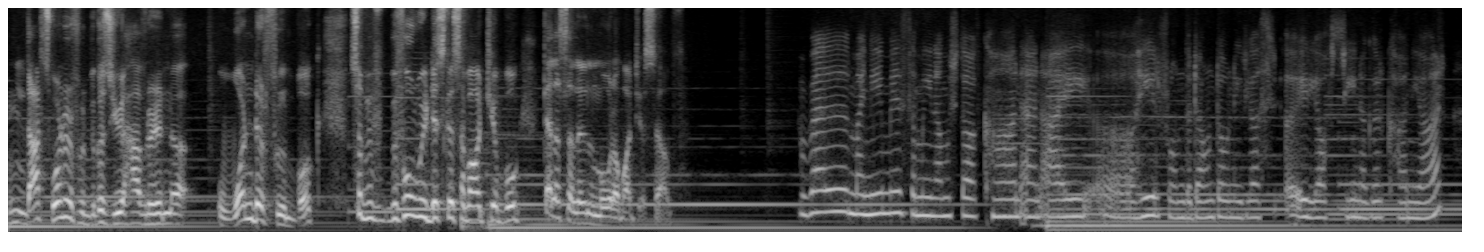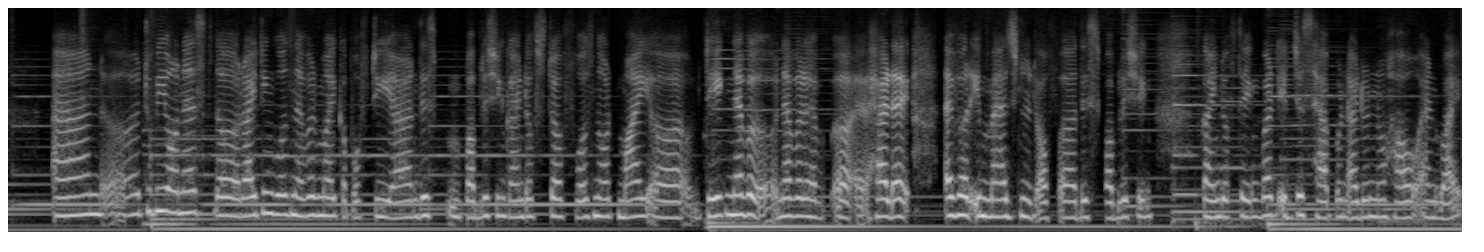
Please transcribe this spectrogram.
Mm, that's wonderful because you have written a wonderful book. So before we discuss about your book, tell us a little more about yourself. Well, my name is Samina Mushtaq Khan, and I uh, hail from the downtown area, area of Srinagar, Khanyar and uh, to be honest the writing was never my cup of tea and this publishing kind of stuff was not my uh, take. Never never have uh, had i ever imagined of uh, this publishing kind of thing but it just happened. I don't know how and why.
